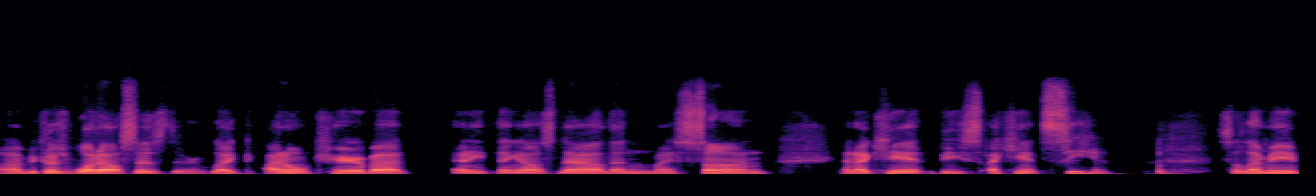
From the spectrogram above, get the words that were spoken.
Uh, because what else is there? Like I don't care about anything else now than my son, and I can't be I can't see him. So let me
